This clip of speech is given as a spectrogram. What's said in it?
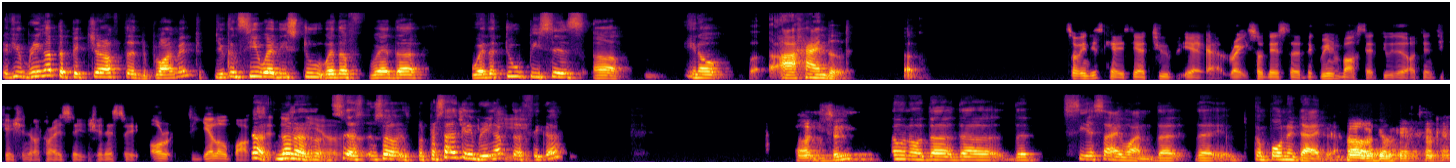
if you bring up the picture of the deployment, you can see where these two, where the where the where the two pieces, uh, you know, are handled. So in this case, there are two, yeah, right. So there's the, the green box that do the authentication authorization. There's the or the yellow box. No, no, no, no. Uh, so, so Prasad, can you bring up the figure? Uh, listen. No, no, the the the CSI one, the the component diagram. Oh, okay, okay, okay.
